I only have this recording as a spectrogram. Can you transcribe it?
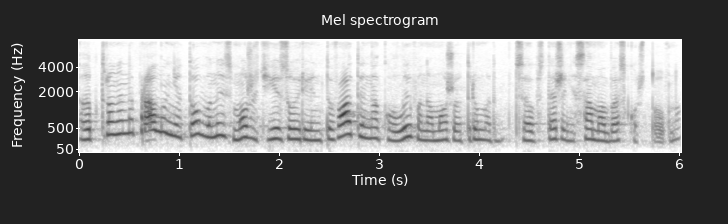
електронне направлення, то вони зможуть її зорієнтувати на коли вона може отримати це обстеження саме безкоштовно.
